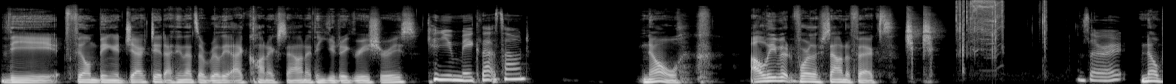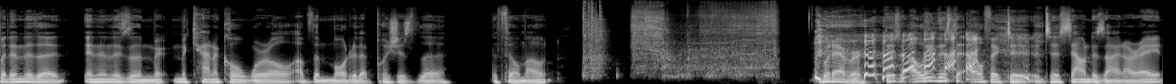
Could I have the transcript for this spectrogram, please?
the film being ejected. I think that's a really iconic sound. I think you'd agree, Cherise. Can you make that sound? No, I'll leave it for the sound effects. Is that right? No, but then there's a and then there's a me- mechanical whirl of the motor that pushes the the film out. Whatever. I'll leave this to Elphick to, to sound design, all right?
